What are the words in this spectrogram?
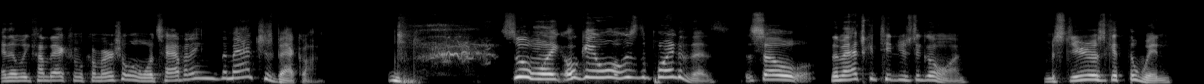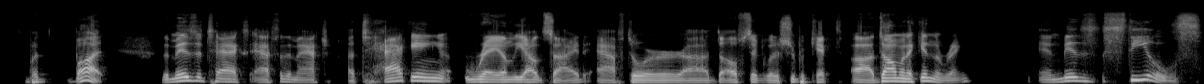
And then we come back from commercial, and what's happening? The match is back on. so I'm like, okay, what was the point of this? So the match continues to go on. Mysterios get the win, but but the Miz attacks after the match, attacking Rey on the outside after uh, Dolph Ziggler super kicked uh, Dominic in the ring, and Miz steals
